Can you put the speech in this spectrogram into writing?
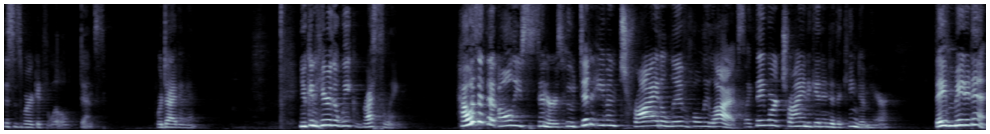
This is where it gets a little dense. We're diving in. You can hear the weak wrestling how is it that all these sinners who didn't even try to live holy lives, like they weren't trying to get into the kingdom here, they've made it in?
